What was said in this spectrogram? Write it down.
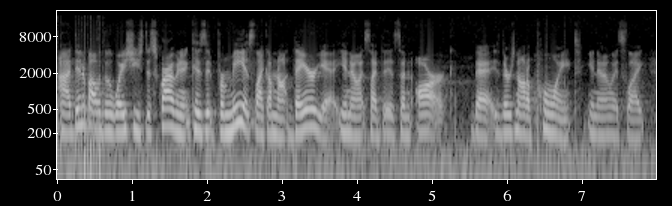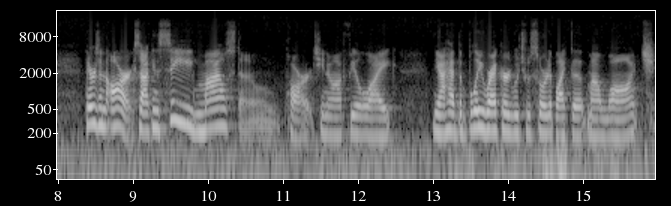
identify with the way she's describing it because it, for me, it's like I'm not there yet. You know, it's like it's an arc that there's not a point. You know, it's like there's an arc, so I can see milestone parts. You know, I feel like, you know, I had the Blue record, which was sort of like a, my launch,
